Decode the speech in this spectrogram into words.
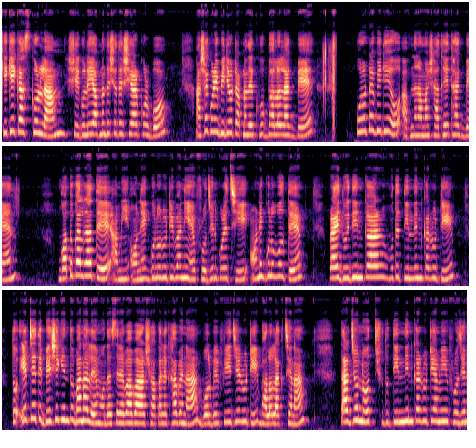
কী কী কাজ করলাম সেগুলি আপনাদের সাথে শেয়ার করব। আশা করি ভিডিওটা আপনাদের খুব ভালো লাগবে। পুরোটা ভিডিও আপনারা আমার সাথেই থাকবেন। গতকাল রাতে আমি অনেকগুলো রুটি বানিয়ে ফ্রোজেন করেছি। অনেকগুলো বলতে প্রায় দুই দিনকার হতে তিন দিনকার রুটি। তো এর চাইতে বেশি কিন্তু বানালে মোদাসেরে বাবা আর সকালে খাবে না, বলবে ফ্রিজের রুটি, ভালো লাগছে না। তার জন্য শুধু তিন দিনকার রুটি আমি ফ্রোজেন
